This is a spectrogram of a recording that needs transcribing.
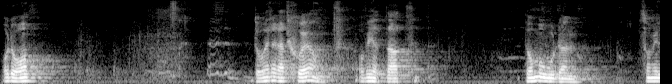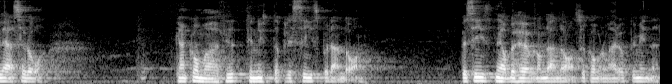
Och då, då är det rätt skönt att veta att de orden som vi läser då kan komma till, till nytta precis på den dagen. Precis när jag behöver dem den dagen så kommer de här upp i minnet.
